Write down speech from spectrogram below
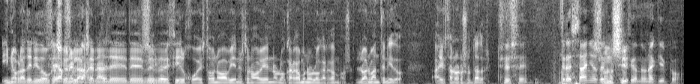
Y no habrá tenido ocasión el Arsenal de, decir, jo, esto no va bien, esto no va bien, nos lo cargamos, no lo cargamos. Lo han mantenido. Ahí están los resultados. Sí, sí. Tres años de construcción de un equipo.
